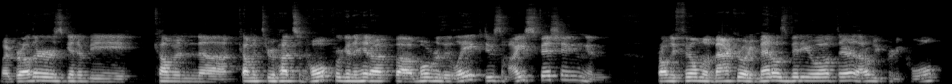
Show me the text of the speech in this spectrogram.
my brother is to be coming uh, coming through Hudson Hope. We're to hit up uh, Moberly Lake, do some ice fishing, and probably film a Macaroni Meadows video out there. That'll be pretty cool.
